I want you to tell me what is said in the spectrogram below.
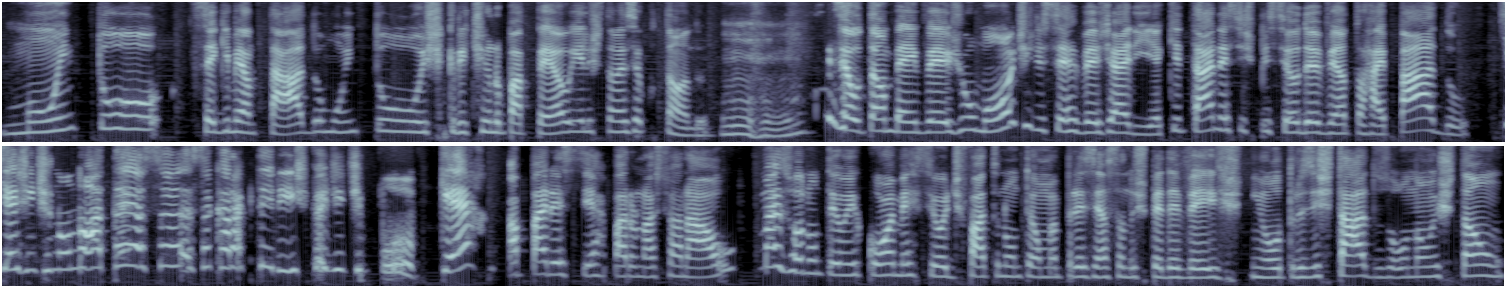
muito segmentado, muito escritinho no papel e eles estão executando. Uhum. Mas eu também vejo um monte de cervejaria que tá nesses pseudo-evento hypado que a gente não nota essa, essa característica de, tipo, quer aparecer para o nacional, mas ou não tem um e-commerce, ou de fato não tem uma presença nos PDVs em outros estados, ou não estão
